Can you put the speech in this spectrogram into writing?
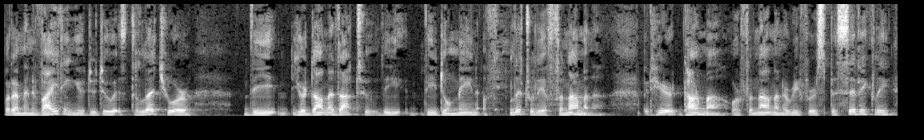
what I'm inviting you to do is to let your the your dhatu, the, the domain of literally a phenomena, but here dharma or phenomena refers specifically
